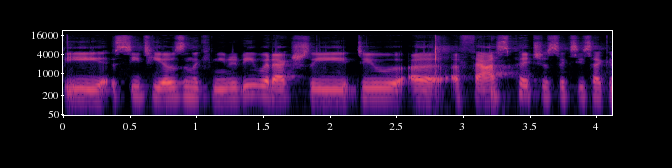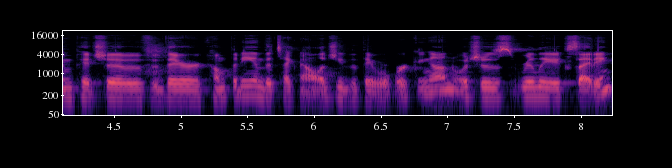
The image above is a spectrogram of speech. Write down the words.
the CTOs in the community would actually do a, a fast pitch, a 60 second pitch of their company and the technology that they were working on, which was really exciting.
